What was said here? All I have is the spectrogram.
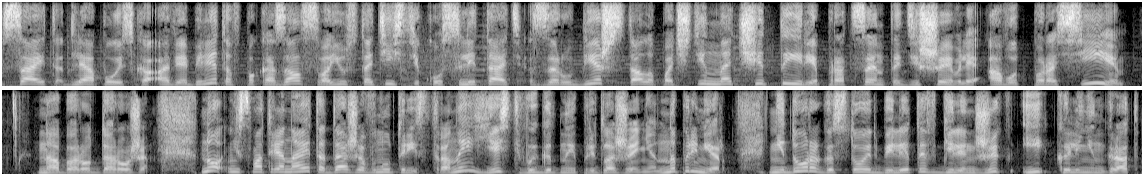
Сайт для поиска авиабилетов показал свою статистику. Слетать за рубеж стало почти на 4% дешевле, а вот по России наоборот, дороже. Но, несмотря на это, даже внутри страны есть выгодные предложения. Например, недорого стоят билеты в Геленджик и Калининград,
